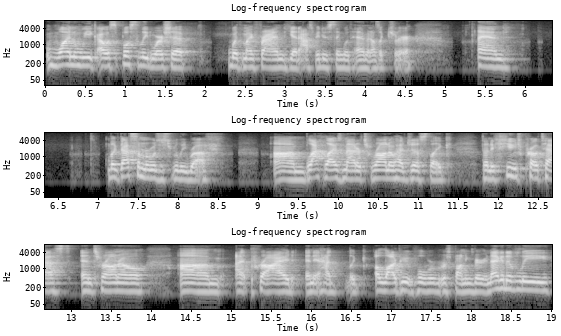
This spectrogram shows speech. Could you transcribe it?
one week I was supposed to lead worship with my friend. He had asked me to sing with him, and I was like, sure. And like that summer was just really rough. Um, Black Lives Matter Toronto had just like done a huge protest in Toronto um, at Pride, and it had like a lot of people were responding very negatively.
